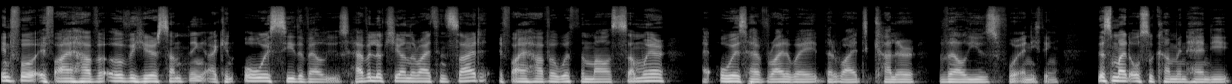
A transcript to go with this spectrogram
Info, if I hover over here something, I can always see the values. Have a look here on the right hand side. If I hover with the mouse somewhere, I always have right away the right color values for anything. This might also come in handy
